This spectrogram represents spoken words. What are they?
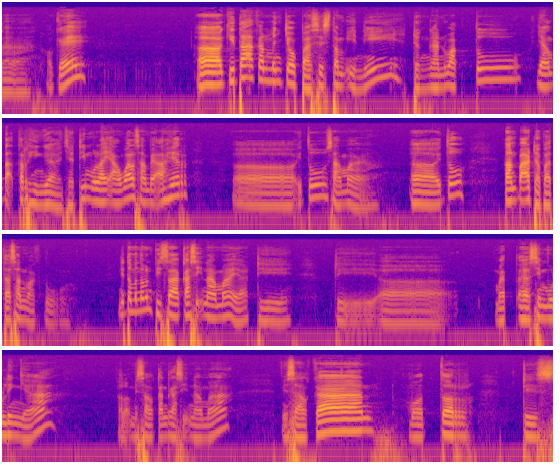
Nah, oke. Okay. Uh, eh, kita akan mencoba sistem ini dengan waktu yang tak terhingga. Jadi mulai awal sampai akhir uh, itu sama. Uh, itu tanpa ada batasan waktu. Ini teman-teman bisa kasih nama ya di di uh, mat, uh, simulingnya. Kalau misalkan kasih nama misalkan motor DC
